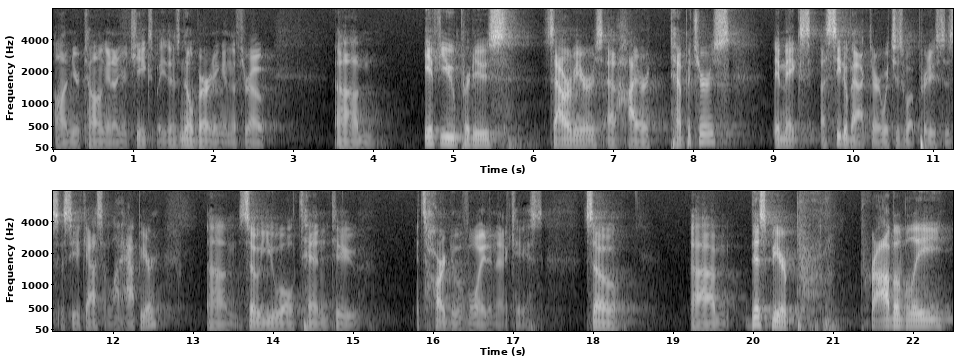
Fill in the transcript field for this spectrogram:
on your tongue and on your cheeks, but there's no burning in the throat. Um, if you produce sour beers at higher temperatures, it makes acetobacter, which is what produces acetic acid, a lot happier. Um, so you will tend to, it's hard to avoid in that case. So um, this beer pr- probably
